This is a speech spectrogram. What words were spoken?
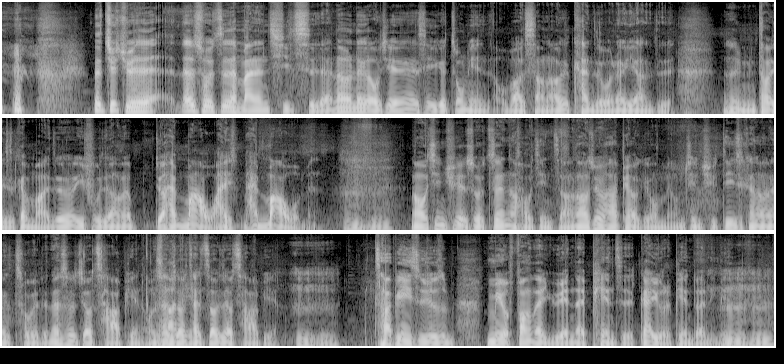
那就觉得那时候真的蛮人其词的。然后那个我记得那个是一个中年欧巴桑，然后就看着我那个样子，那你们到底是干嘛？就一副这样，就还骂我，还还骂我们。嗯哼。然后进去的时候真的好紧张，然后最后他票给我们，我们进去第一次看到那个所谓的那时候叫插片，我才知道才知道叫插片。嗯哼，插片意思就是没有放在原来片子该有的片段里面。嗯哼，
